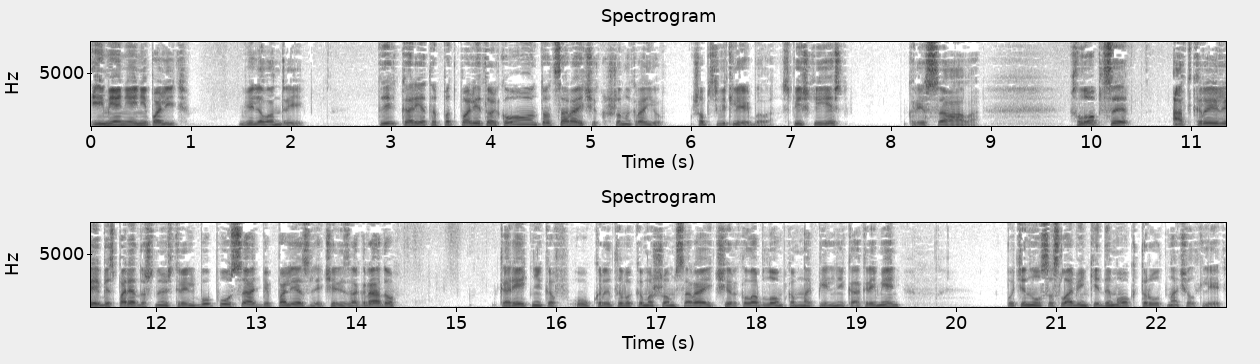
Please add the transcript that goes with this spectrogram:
«Имение не палить», — велел Андрей. «Ты, карета, подпали только он тот сарайчик, что на краю, чтоб светлее было. Спички есть?» «Кресало». Хлопцы открыли беспорядочную стрельбу по усадьбе, полезли через ограду, Каретников у укрытого камышом сарая чиркал обломком напильника о кремень. Потянулся слабенький дымок, труд начал тлеть.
